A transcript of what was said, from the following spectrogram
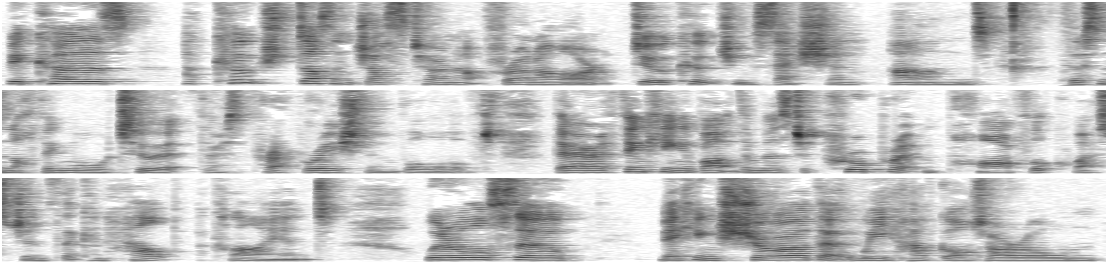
because a coach doesn't just turn up for an hour, do a coaching session, and there's nothing more to it. There's preparation involved. They're thinking about the most appropriate and powerful questions that can help a client. We're also making sure that we have got our own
